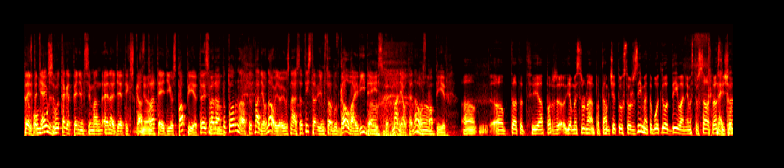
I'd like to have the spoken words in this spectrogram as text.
Reiz, bet, ja mūsu- būtu tagad, pieņemsim, man enerģētikas kā Jā. stratēģija uz papīra, tad es varētu par to runāt. Bet man jau nav, jo jūs neesat izstrādājis. Jums varbūt galvā ir idejas, bet man jau te nav uz papīra. Tātad, ja, par, ja mēs runājam par tām 4000 zīmēm, tad būtu ļoti dīvaini, ja mēs tur sāktu Nē, rakstīt tur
